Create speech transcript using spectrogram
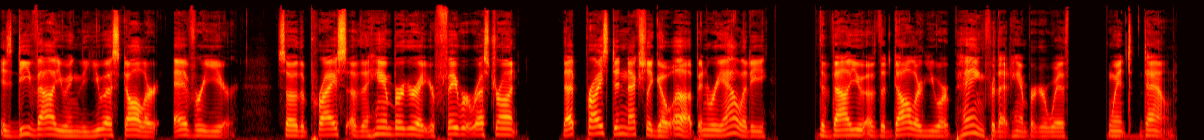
is devaluing the US dollar every year. So the price of the hamburger at your favorite restaurant, that price didn't actually go up. In reality, the value of the dollar you are paying for that hamburger with went down.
